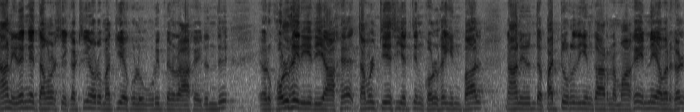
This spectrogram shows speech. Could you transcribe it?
நான் இலங்கை தமிழ் அரசியல் கட்சியின் ஒரு மத்திய குழு உறுப்பினராக இருந்து ஒரு கொள்கை ரீதியாக தமிழ் தேசியத்தின் கொள்கையின்பால் நான் இருந்த பற்றுறுதியின் காரணமாக என்னை அவர்கள்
